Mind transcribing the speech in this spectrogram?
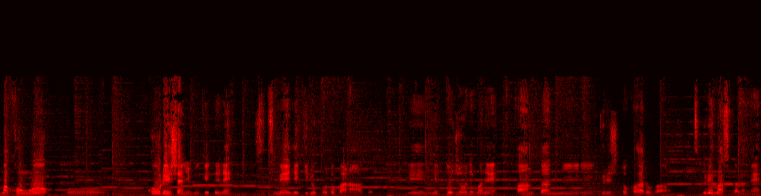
まあ今後、高齢者に向けてね、説明できることかなと。で、ネット上でもね、簡単にクレジットカードが作れますからね、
